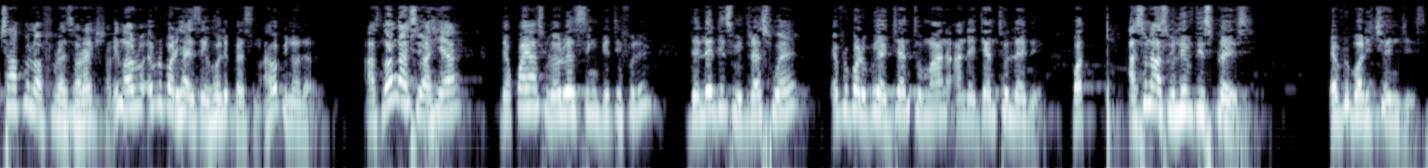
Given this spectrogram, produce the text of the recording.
chapel of resurrection. You know, everybody here is a holy person. I hope you know that. As long as you are here, the choirs will always sing beautifully. The ladies will dress well. Everybody will be a gentleman and a gentle lady. But as soon as we leave this place, everybody changes.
